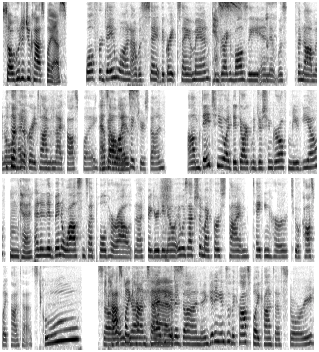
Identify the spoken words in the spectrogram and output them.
So who did you cosplay as? Well, for day one, I was say the Great Saiyaman from Yes. Dragon Ball Z, and it was phenomenal. I had a great time in that cosplay. I As got a lot always. of pictures done. Um, day two, I did Dark Magician Girl from Yu-Gi-Oh, Okay. and it had been a while since I pulled her out, and I figured, you know, it was actually my first time taking her to a cosplay contest. Ooh. So Cosplay yeah, I had to get contest. it done, and getting into the cosplay contest story.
